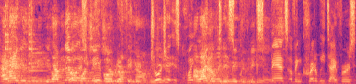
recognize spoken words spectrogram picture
I like these videos. I've never Well, watched you may have a geography now. Georgia is quite I like the way mountainous they make with an expanse of incredibly diverse,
